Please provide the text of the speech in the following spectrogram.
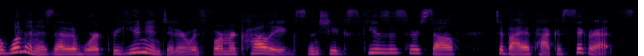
a woman is at a work reunion dinner with former colleagues when she excuses herself to buy a pack of cigarettes.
